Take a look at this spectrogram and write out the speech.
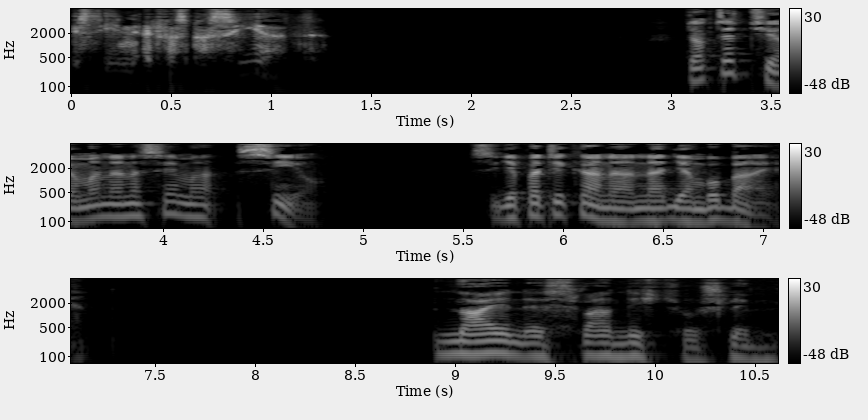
Ist Ihnen etwas passiert? dr turman anasema siyo sijapatikana na jambo baya. Nein, es war nicht so schlimm.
